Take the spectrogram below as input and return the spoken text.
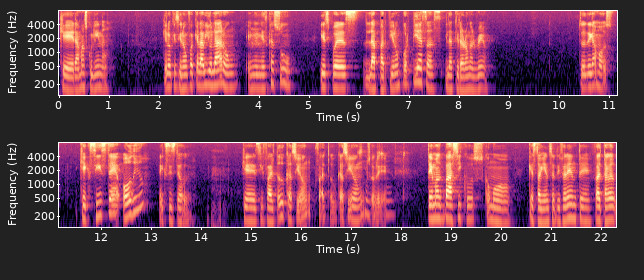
que era masculina. Que lo que hicieron fue que la violaron en, en Escazú y después la partieron por piezas y la tiraron al río. Entonces, digamos, que existe odio, existe odio. Que si falta educación, falta educación sobre temas básicos como que está bien ser diferente, falta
